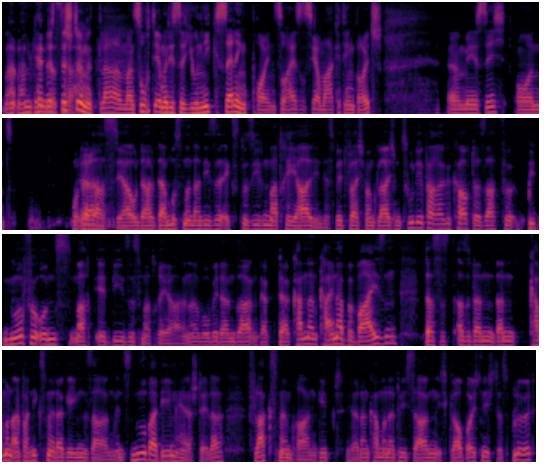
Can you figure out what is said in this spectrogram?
man, man kennt das. Das, das ja. stimmt, klar. Man sucht ja immer diese Unique Selling Points, so heißt es ja Marketing Deutsch äh, mäßig. Und oder ja. das, ja. Und da, da muss man dann diese exklusiven Materialien, das wird vielleicht beim gleichen Zulieferer gekauft, der sagt, für, nur für uns macht ihr dieses Material, ne? wo wir dann sagen, da, da kann dann keiner beweisen, dass es, also dann, dann kann man einfach nichts mehr dagegen sagen. Wenn es nur bei dem Hersteller Flachsmembran gibt, ja, dann kann man natürlich sagen, ich glaube euch nicht, das ist blöd,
